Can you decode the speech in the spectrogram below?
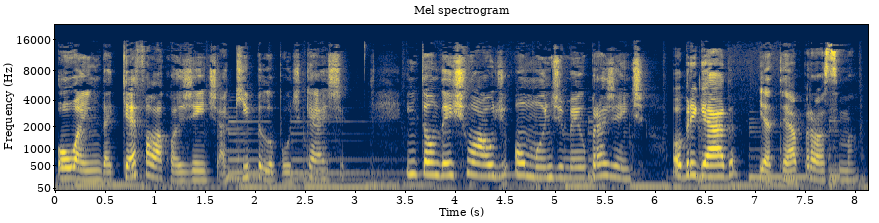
ou ainda quer falar com a gente aqui pelo podcast? Então deixe um áudio ou mande e-mail pra gente. Obrigada e até a próxima!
